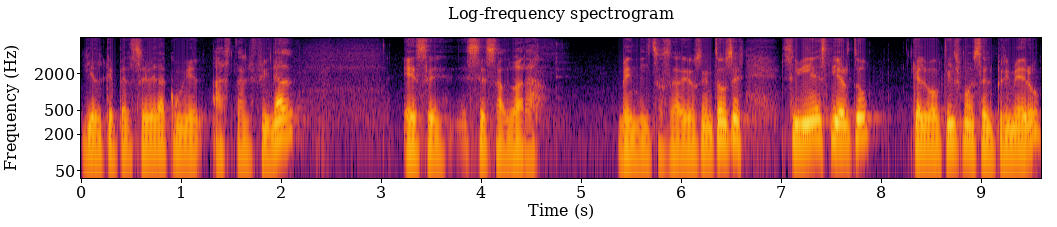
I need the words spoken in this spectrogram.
y el que persevera con Él hasta el final, ese se salvará. Benditos a Dios. Entonces, si bien es cierto que el bautismo es el primero,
